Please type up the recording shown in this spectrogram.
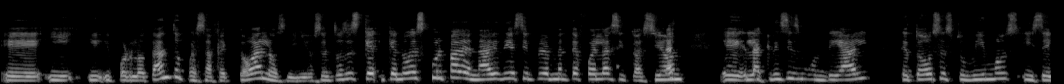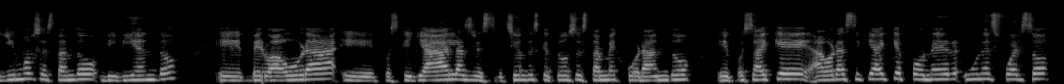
eh, y, y, por lo tanto, pues afectó a los niños. Entonces, que, que no es culpa de nadie, simplemente fue la situación, eh, la crisis mundial que todos estuvimos y seguimos estando viviendo, eh, pero ahora, pues que ya las restricciones, que todo se está mejorando, pues hay que, ahora sí que hay que poner un esfuerzo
